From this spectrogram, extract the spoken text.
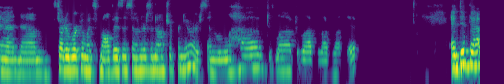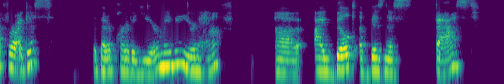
and um, started working with small business owners and entrepreneurs and loved, loved, loved, loved, loved it. And did that for, I guess, the better part of a year, maybe year and a half. Uh, I built a business fast,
